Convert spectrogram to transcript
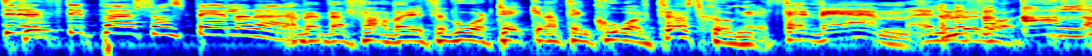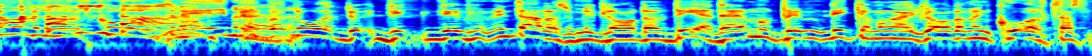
30 personer spelar där. Ja, men vad fan vad är det för vårtecken att en koltrast sjunger? För vem? Eller Ja, men för alla har väl hört koltrast? Nej men vadå, det, det, det är inte alla som är glada av det. Däremot blir lika många glada av en koltrast.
